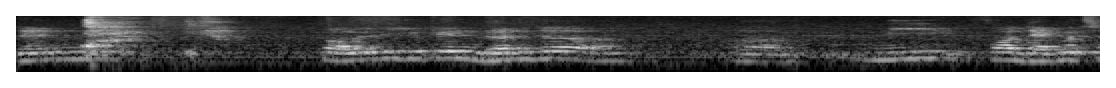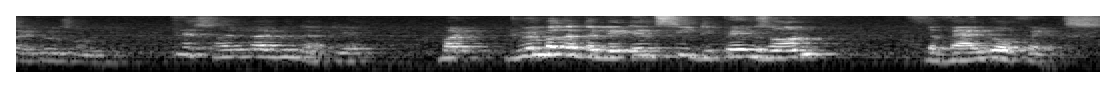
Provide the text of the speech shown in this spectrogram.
then probably you can run the uh, B for that much cycles only. Yes, I'll, I'll do that, yeah. But remember that the latency depends on the value of x.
